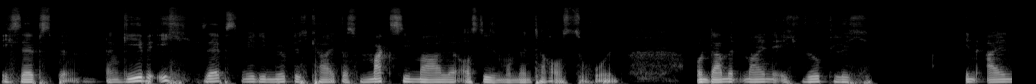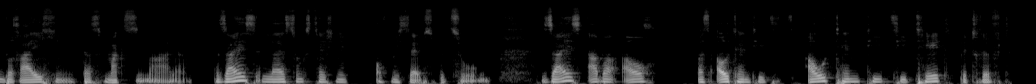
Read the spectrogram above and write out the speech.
ich selbst bin, dann gebe ich selbst mir die Möglichkeit, das Maximale aus diesem Moment herauszuholen. Und damit meine ich wirklich in allen Bereichen das Maximale. Sei es Leistungstechnik auf mich selbst bezogen, sei es aber auch, was Authentiz Authentizität betrifft.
